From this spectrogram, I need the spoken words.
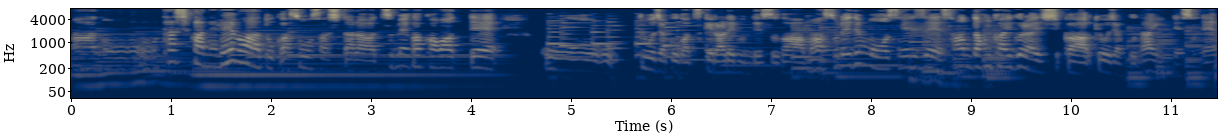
あの、確かね、レバーとか操作したら爪が変わって、こう、強弱がつけられるんですが、まあそれでもせいぜい3段階ぐらいしか強弱ないんですね。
